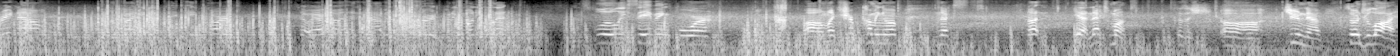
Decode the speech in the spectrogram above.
right now, I'm going to get a prepaid card. So I go ahead and have it and start putting money on it. And slowly saving for uh, my trip coming up next, not, yeah, next month. Because it's uh, June now. So in July.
